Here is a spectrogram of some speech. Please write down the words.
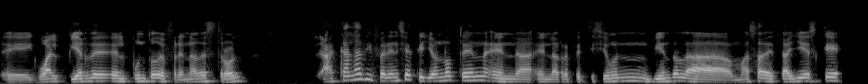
eh, igual pierde el punto de frenada Stroll acá la diferencia que yo noté en, la, en la repetición, viéndola más a detalle, es que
